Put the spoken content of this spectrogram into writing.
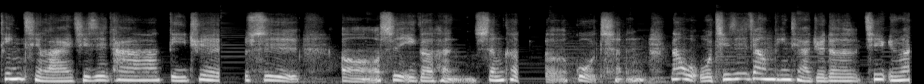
听起来其实他的确就是，呃，是一个很深刻的过程。那我我其实这样听起来觉得，其实云安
